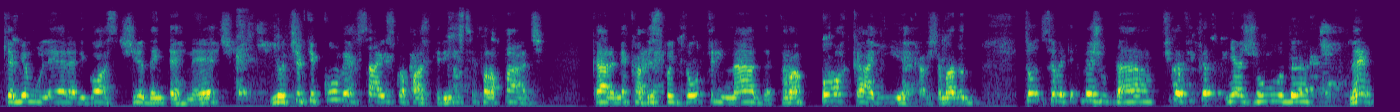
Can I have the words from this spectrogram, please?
que a minha mulher era igual a tia da internet. E eu tive que conversar isso com a Patrícia e falar, Paty, cara, minha cabeça foi doutrinada por uma porcaria, cara, chamada. Então, você vai ter que me ajudar, fica, fica, me ajuda. Né?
